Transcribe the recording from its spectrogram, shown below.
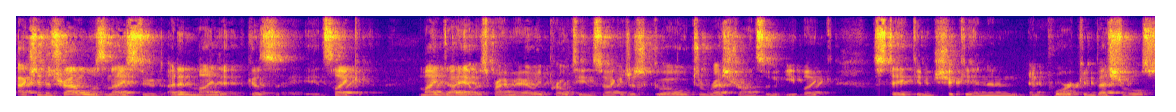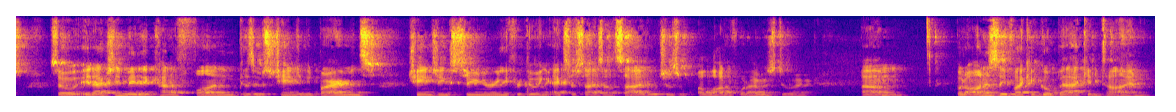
actually, the travel was nice, dude. I didn't mind it because it's like my diet was primarily protein, so I could just go to restaurants and eat like steak and chicken and, and pork and vegetables. So it actually made it kind of fun because it was changing environments, changing scenery for doing exercise outside, which is a lot of what I was doing. Um, but honestly, if I could go back in time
